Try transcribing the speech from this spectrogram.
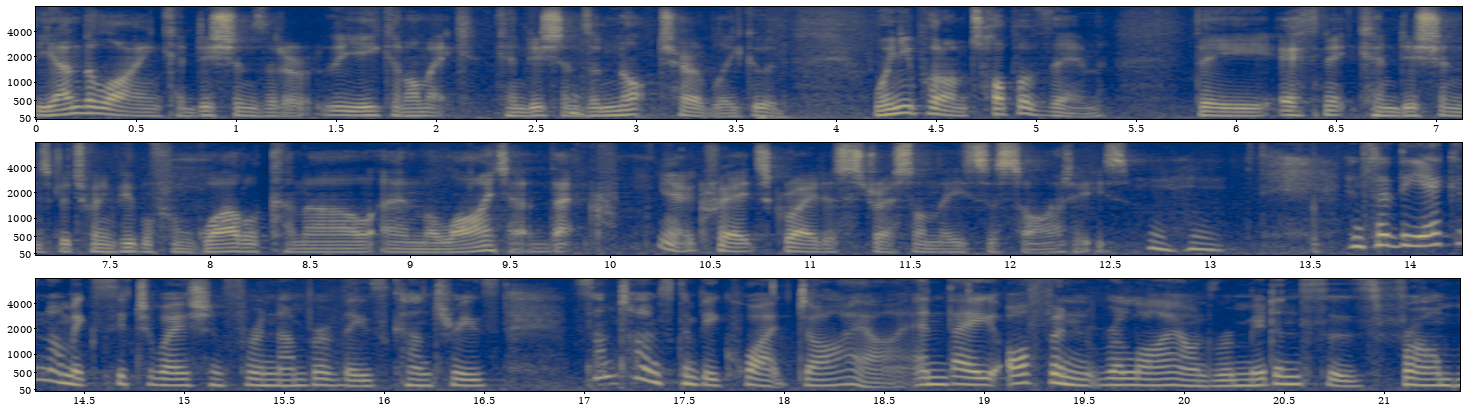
the underlying conditions that are the economic conditions are not terribly good. When you put on top of them the ethnic conditions between people from Guadalcanal and Malaita, that you know, creates greater stress on these societies. Mm -hmm. And so the economic situation for a number of these countries sometimes can be quite dire and they often rely on remittances from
